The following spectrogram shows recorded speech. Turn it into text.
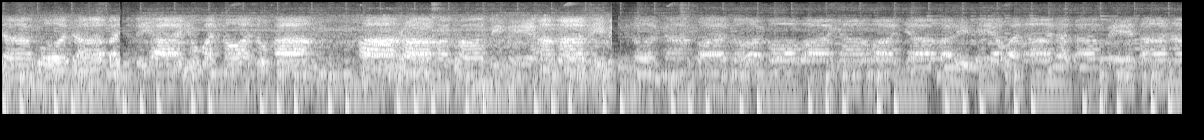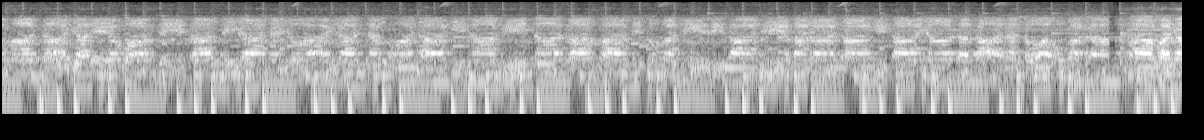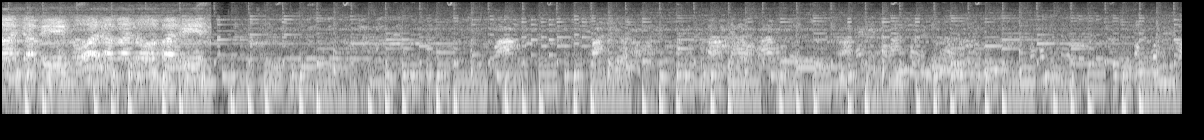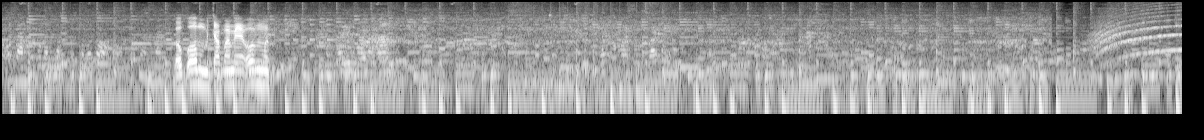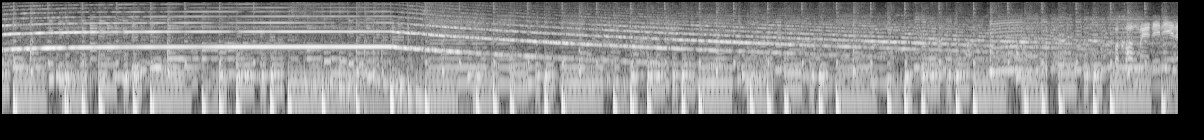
จาโคจาปฏิอายุวันโนานะโตอุปกาตาปนาจะภิกขุรมโนปริอมอมจับมาแม่อมประค องแม่ดีๆนะ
